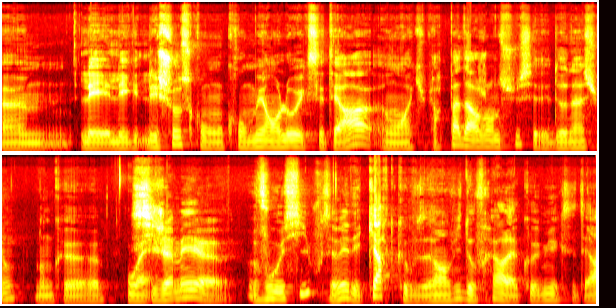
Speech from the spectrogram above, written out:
euh, les, les- les choses qu'on met en lot, etc., on récupère pas d'argent dessus, c'est des donations. Donc Ouais. si jamais vous aussi, vous avez des cartes que vous avez envie d'offrir à la commune, etc.,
